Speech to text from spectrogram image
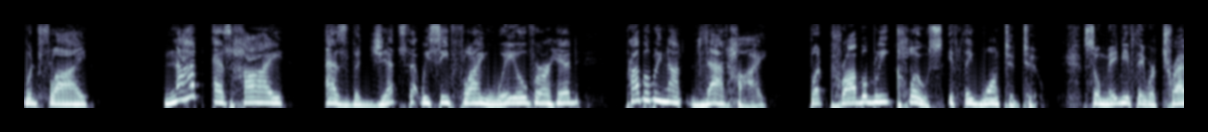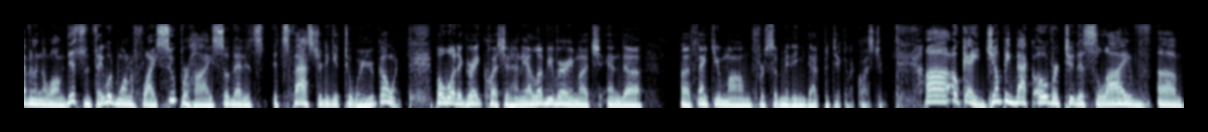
would fly not as high as the jets that we see flying way over our head. Probably not that high, but probably close if they wanted to. So maybe if they were traveling a long distance, they would want to fly super high so that it's it's faster to get to where you're going. But what a great question, honey! I love you very much, and uh, uh, thank you, mom, for submitting that particular question. Uh, okay, jumping back over to this live um,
